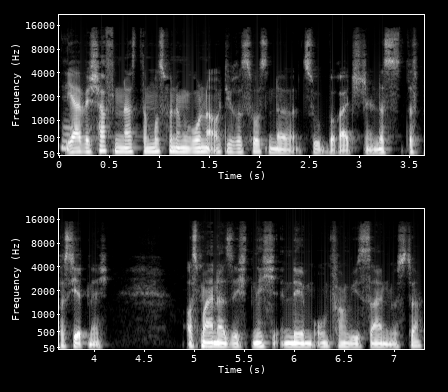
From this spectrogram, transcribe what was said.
ja. Ja. wir schaffen das, dann muss man im Grunde auch die Ressourcen dazu bereitstellen. Das, das passiert nicht. Aus meiner Sicht nicht in dem Umfang, wie es sein müsste.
